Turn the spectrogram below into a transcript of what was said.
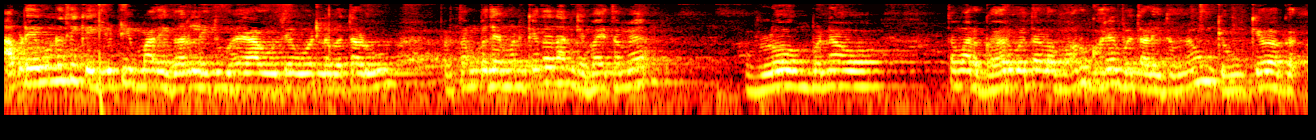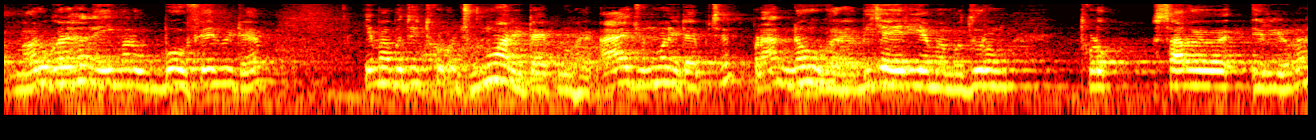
આપણે એવું નથી કે યુટ્યુબમાંથી ઘર લીધું છે, આવું તેવું એટલે બતાડવું. પણ તમે બધા મને કહેતા હતા ને કે ભાઈ તમે વ્લોગ બનાવો, તમારું ઘર બતાડો, મારું ઘરે બતાડી તમને. હું કે, હું કેવા મારું ઘર છે ને, એ મારું બહુ ફેવરિટ છે. એમાં બધું થોડું જૂનવાણી ટાઈપનું છે. આ જૂનવાણી ટાઈપ છે, પણ આ નવું ઘર છે. બીજા એરિયામાં મધુરમ થોડોક સારો એવો એરિયો છે.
